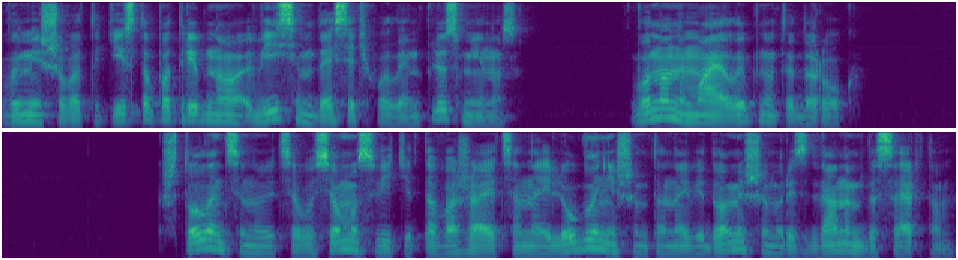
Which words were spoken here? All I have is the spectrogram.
Вимішувати тісто потрібно 8-10 хвилин плюс-мінус. Воно не має липнути до рук. Штолен цінується в усьому світі та вважається найлюбленішим та найвідомішим різдвяним десертом.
